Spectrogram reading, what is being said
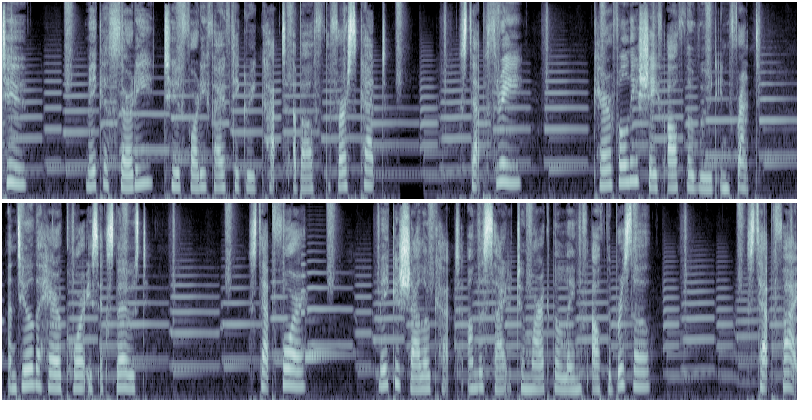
2. Make a 30 to 45 degree cut above the first cut. Step 3. Carefully shave off the wood in front until the hair core is exposed. Step 4. Make a shallow cut on the side to mark the length of the bristle. Step 5.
